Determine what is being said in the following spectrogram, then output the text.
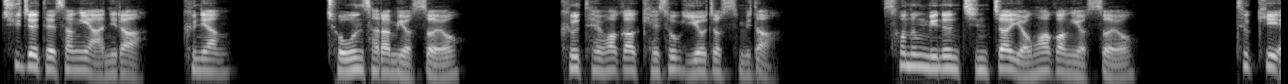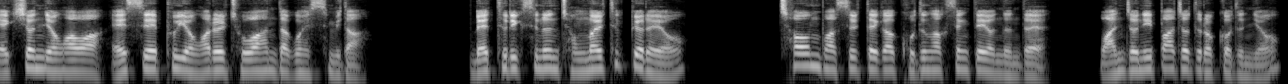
취재 대상이 아니라 그냥 좋은 사람이었어요. 그 대화가 계속 이어졌습니다. 손흥민은 진짜 영화광이었어요. 특히 액션 영화와 SF 영화를 좋아한다고 했습니다. 매트릭스는 정말 특별해요. 처음 봤을 때가 고등학생 때였는데 완전히 빠져들었거든요.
